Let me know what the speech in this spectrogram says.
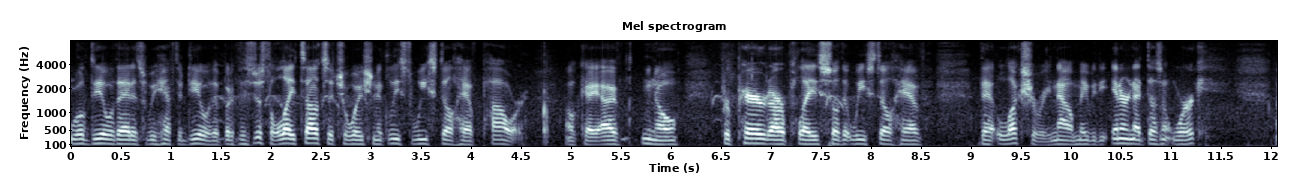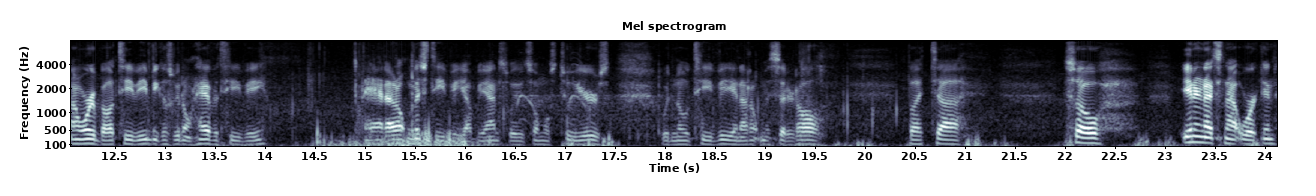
we'll deal with that as we have to deal with it. But if it's just a lights out situation, at least we still have power. Okay, I've, you know, prepared our place so that we still have that luxury. Now, maybe the internet doesn't work. I don't worry about TV because we don't have a TV. And I don't miss TV, I'll be honest with you. It's almost two years with no TV, and I don't miss it at all. But, uh, so, internet's not working,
